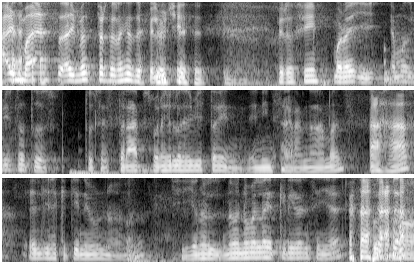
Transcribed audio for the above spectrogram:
Hay más, hay más personajes de peluche. Pero sí. Bueno, y hemos visto tus, tus straps. Bueno, yo los he visto en, en Instagram nada más. Ajá. Él dice que tiene uno, ¿no? Si yo no, no, no me lo he querido enseñar. Pues no.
